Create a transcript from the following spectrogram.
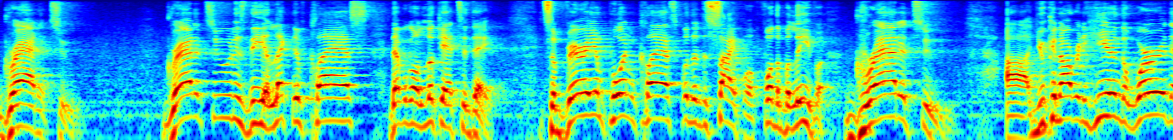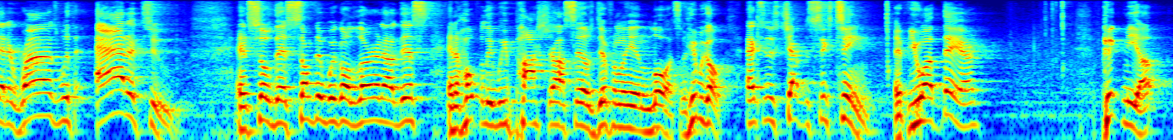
Gratitude. Gratitude is the elective class that we're going to look at today. It's a very important class for the disciple, for the believer. Gratitude. Uh, you can already hear in the word that it rhymes with attitude. And so there's something we're going to learn out of this, and hopefully we posture ourselves differently in the Lord. So here we go Exodus chapter 16. If you are there, pick me up.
